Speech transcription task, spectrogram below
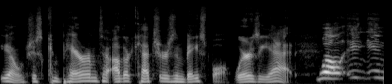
you know, just compare him to other catchers in baseball. Where's he at? Well, in,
